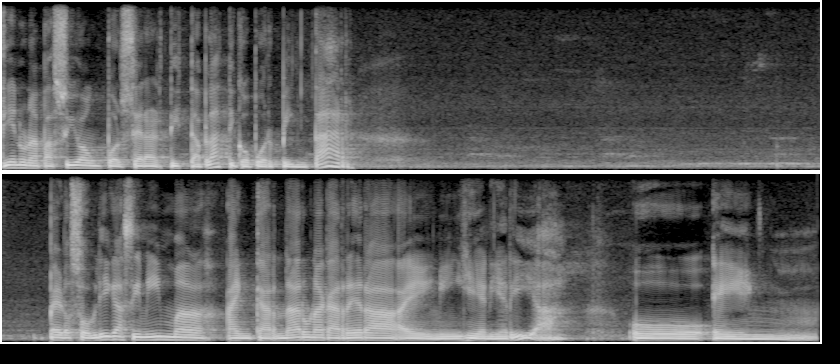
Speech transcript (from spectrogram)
tiene una pasión por ser artista plástico, por pintar. Pero se obliga a sí misma a encarnar una carrera en ingeniería o en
